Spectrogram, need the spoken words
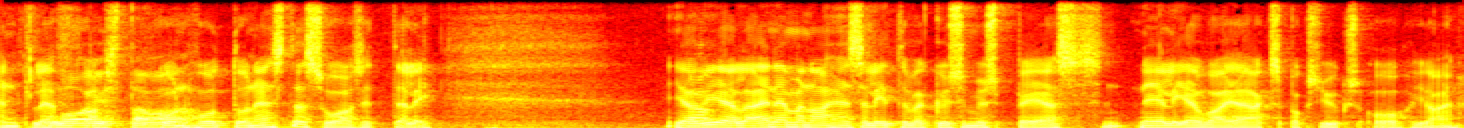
End-leffa, kun Huttunen sitä suositteli. Ja no. vielä enemmän aiheeseen liittyvä kysymys, PS4 vai Xbox 1 ohjain?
